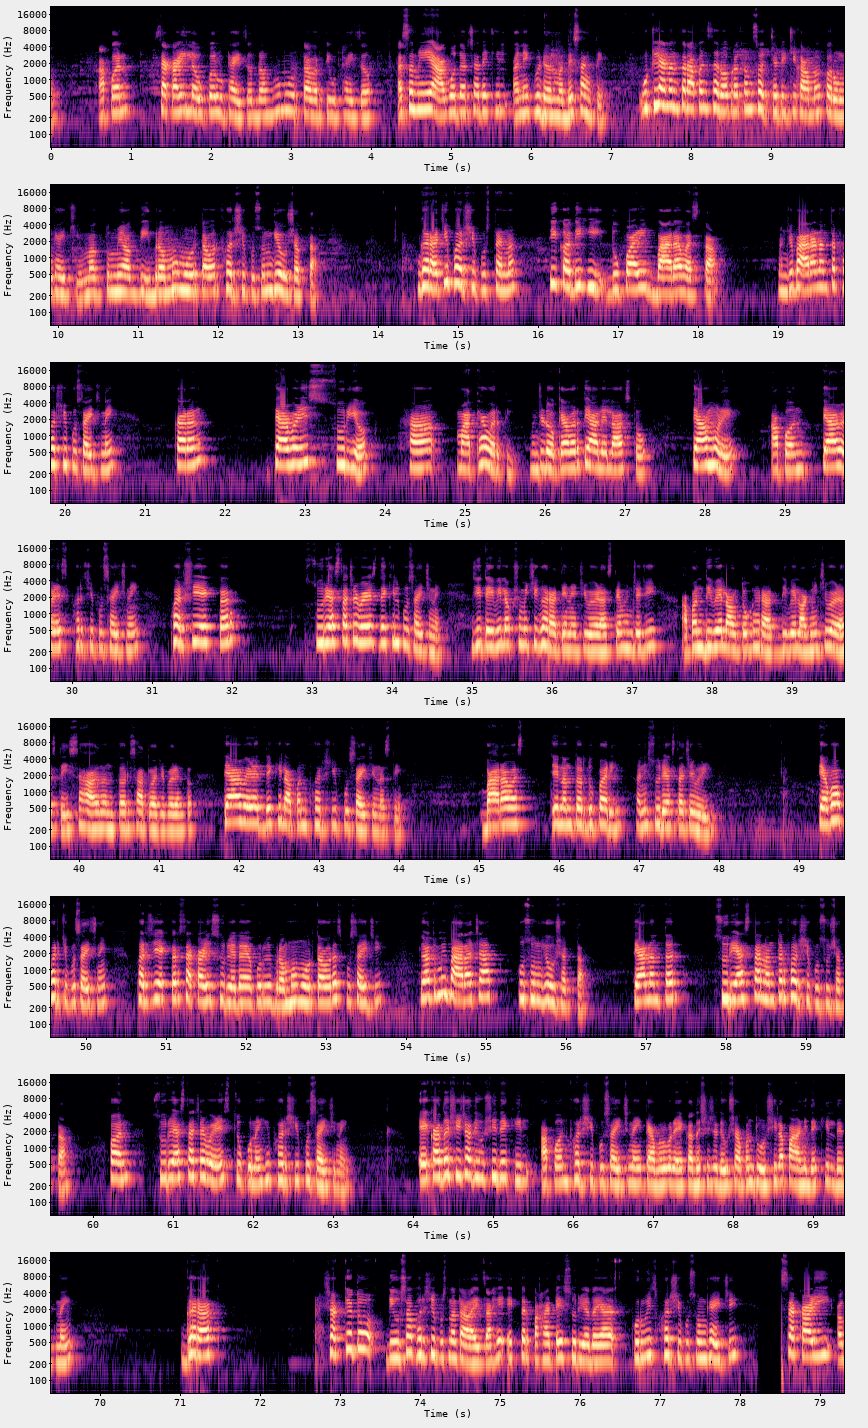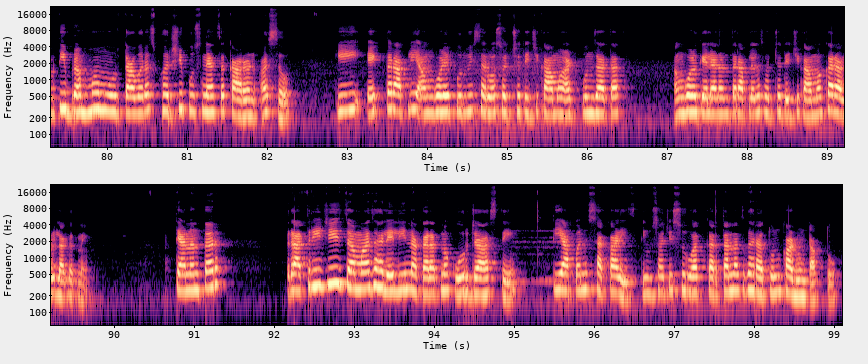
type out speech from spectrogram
आपण सकाळी लवकर उठायचं ब्रह्ममुहूर्तावरती उठायचं असं मी या अगोदरच्या देखील अनेक व्हिडिओमध्ये सांगते. उठल्यानंतर आपण सर्वप्रथम स्वच्छतेची कामं करून घ्यायची. मग तुम्ही अगदी ब्रह्ममुहूर्तावर फरशी पुसून घेऊ शकता. घराची फरशी पुसताना ती कधीही दुपारी बारा वाजता म्हणजे बारानंतर फरशी पुसायची नाही कारण त्यावेळी सूर्य हा माथ्यावरती म्हणजे डोक्यावरती आलेला असतो. त्यामुळे आपण त्यावेळेस फरशी पुसायची नाही. फरशी एकतर सूर्यास्ताच्या वेळेस देखील पुसायची नाही. जी देवी लक्ष्मीची घरात येण्याची वेळ असते म्हणजे जी आपण दिवे लावतो घरात दिवे लागण्याची वेळ असते सहा नंतर सात वाजेपर्यंत त्या वेळेत देखील आपण फरशी पुसायची नसते. बारा वाजतेनंतर दुपारी आणि सूर्यास्ताच्या वेळी. तेव्हा फरशी पुसायची नाही. फरशी एकतर सकाळी सूर्योदयापूर्वी ब्रह्ममुहूर्तावरच पुसायची किंवा तुम्ही बाराच्या आत पुसून घेऊ शकता. त्यानंतर सूर्यास्तानंतर फरशी पुसू शकता. पण सूर्यास्ताच्या वेळेस चुकूनही फरशी पुसायची नाही. एकादशीच्या दिवशी देखील आपण फरशी पुसायची नाही. त्याबरोबर एकादशीच्या दिवशी आपण तुळशीला पाणी देखील देत नाही. घरात शक्यतो दिवसा फरशी पुसणं टाळायचं आहे. एकतर पहाटे सूर्योदयापूर्वीच फरशी पुसून घ्यायची. सकाळी अगदी ब्रह्ममुहूर्तावरच फरशी पुसण्याचं कारण असं की एकतर आपली आंघोळेपूर्वी सर्व स्वच्छतेची कामं आटपून जातात. आंघोळ केल्यानंतर आपल्याला स्वच्छतेची कामं करावी लागत नाही. त्यानंतर रात्री जी जमा झालेली नकारात्मक ऊर्जा असते ती आपण सकाळीच दिवसाची सुरुवात करतानाच घरातून काढून टाकतो.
